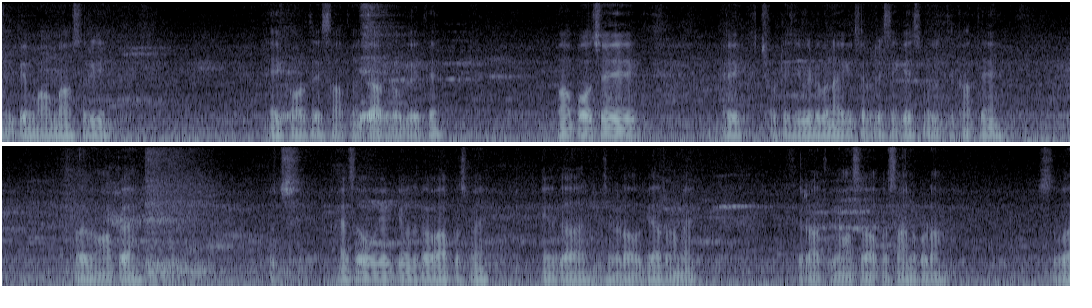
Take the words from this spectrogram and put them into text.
उनके मामा श्री, एक और थे साथ में चार लोग गए थे। वहाँ पहुँचे एक छोटी सी वीडियो बनाई कि चल ऋषिकेश में दिखाते हैं। पर वहाँ पे कुछ ऐसा हो गया कि मतलब आपस में इनका झगड़ा हो गया और हमें फिर रात को वहाँ से वापस आना पड़ा। सुबह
